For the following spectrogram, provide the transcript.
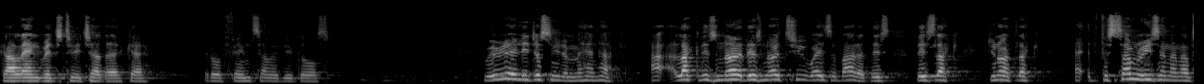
guy language to each other, okay? It'll offend some of you girls. We really just need to man up. I, like, there's no, there's no two ways about it. There's, there's like, do you know what? Like, for some reason, and I've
